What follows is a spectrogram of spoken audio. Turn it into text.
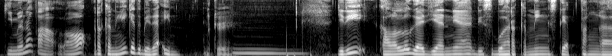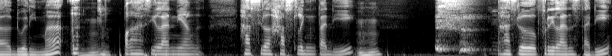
Gimana kalau rekeningnya kita bedain? Oke. Jadi kalau lu gajiannya di sebuah rekening setiap tanggal 25, Mhm. penghasilan yang hasil hustling tadi, hasil freelance tadi,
